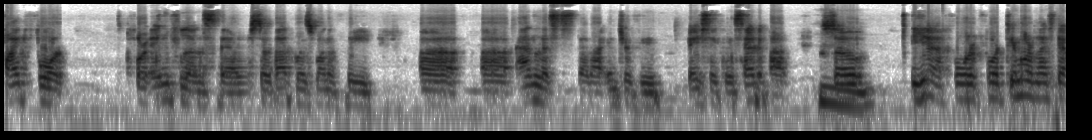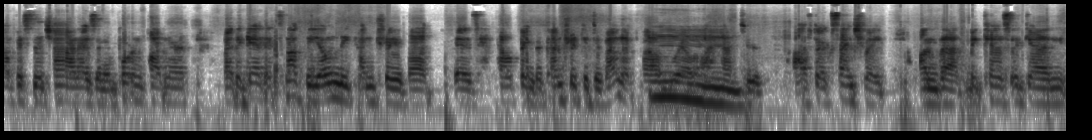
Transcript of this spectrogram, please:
fight for for influence there. So that was one of the uh, uh, analysts that I interviewed basically said about. Mm-hmm. So yeah, for, for Timor Leste, obviously China is an important partner, but again, it's not the only country that is helping the country to develop. Uh, mm. Well, I have to I have to accentuate on that because again,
